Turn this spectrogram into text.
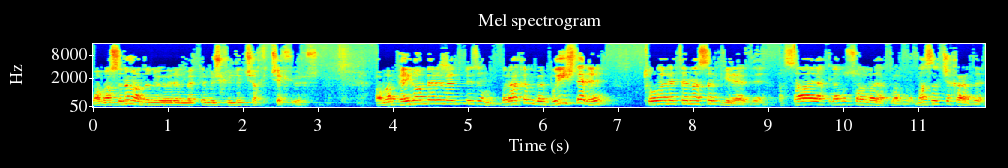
babasının adını öğrenmekte müşküllük çek- çekiyoruz. Ama Peygamber Efendimizin bırakın bu işleri tuvalete nasıl girerdi? Sağ ayakla mı sol ayakla mı? Nasıl çıkardı?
